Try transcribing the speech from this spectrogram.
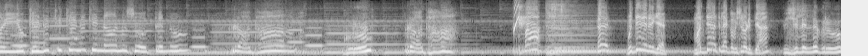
ಅಯ್ಯೋ ಕೆಣಕಿ ಕೆಣಕಿ ನಾನು ಸೋತೆನು. ರಾಧಾ. ಗುರು. ರಾಧಾ. ಬುದ್ಧಿ ನಿನಗೆ. ಮಧ್ಯರಾತ್ರಿ ಯಾಕೆ ವಿಷಲ್ ಹೊಡಿತ್ಯಾ ವಿಷಲೆಲ್ಲ ಗುರು.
